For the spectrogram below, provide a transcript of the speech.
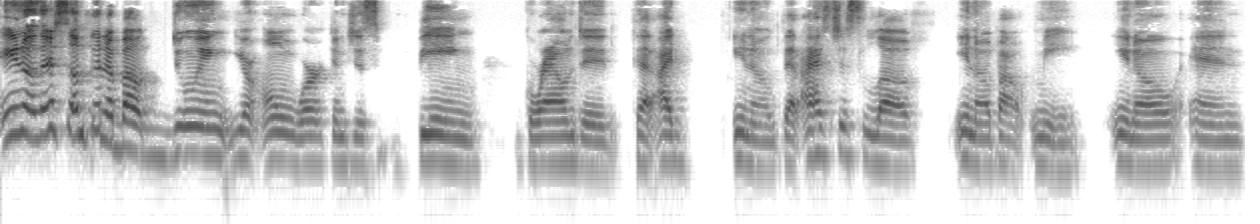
you know, there's something about doing your own work and just being grounded that I, you know, that I just love, you know, about me, you know, and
